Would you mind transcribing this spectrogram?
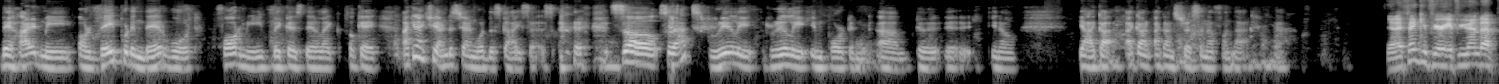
they hired me or they put in their vote for me because they're like okay i can actually understand what this guy says. So so that's really really important um, to uh, you know yeah i can't i can't i can't stress enough on that. Yeah. And i think if you're if you end up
